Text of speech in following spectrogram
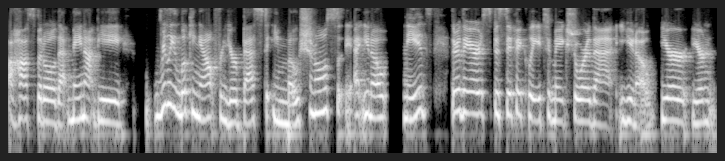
a hospital that may not be really looking out for your best emotional you know needs they're there specifically to make sure that you know you're you're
